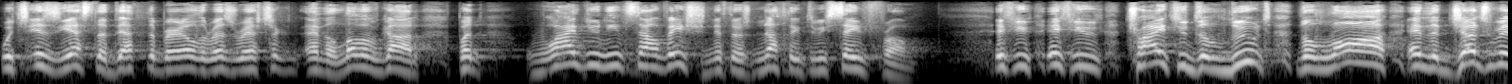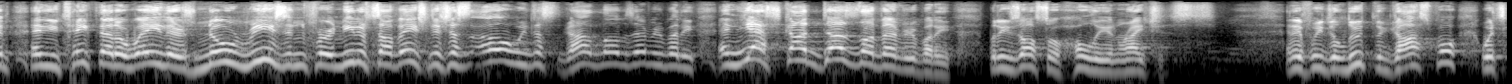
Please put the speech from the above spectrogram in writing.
which is, yes, the death, the burial, the resurrection, and the love of God. But why do you need salvation if there's nothing to be saved from? if you, if you try to dilute the law and the judgment and you take that away, there's no reason for a need of salvation. It's just, oh, we just, God loves everybody. And yes, God does love everybody, but He's also holy and righteous. And if we dilute the gospel, which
